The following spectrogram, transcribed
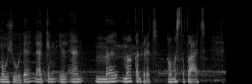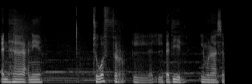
موجودة لكن إلى الآن ما ما قدرت أو ما استطاعت إنها يعني توفر ال- البديل المناسب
